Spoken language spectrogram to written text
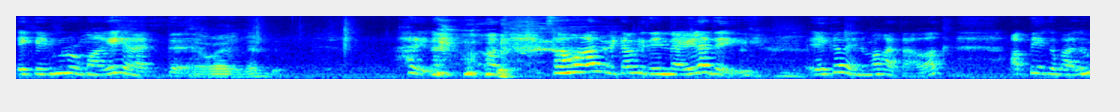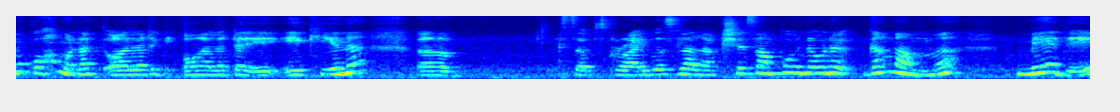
ඒක ඉතින් රුමාගේ ඇත්ත නවයි නැද්ද හරි. සමහර විට අපි දෙන්න ඇවිල්ලා දෙයි. ඒක වෙනම කතාවක්. අපි ඒක බලමු කොහොමනත් ඔයාලට ඔයාලට ඒ කියන සබස්ක්‍රයිබර්ස්ලා ලක්ෂ්‍ය සම්පූර්ණ වන ගමම්ම මේ දේ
